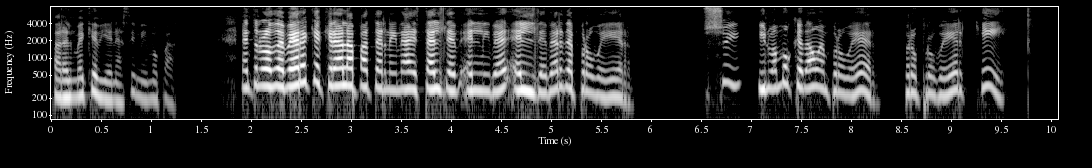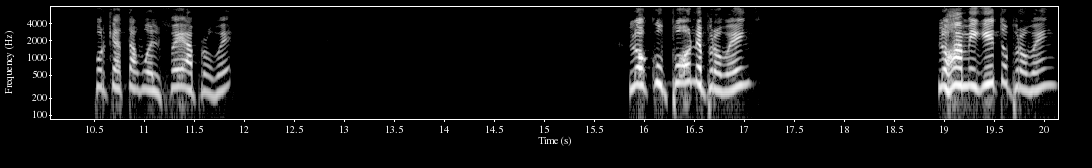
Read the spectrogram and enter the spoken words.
Para el mes que viene, así mismo, pastor. Entre los deberes que crea la paternidad está el, el, deber de proveer. Sí, y no hemos quedado en proveer. Pero proveer qué? Porque hasta a provee. Los cupones proveen. Los amiguitos proveen.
